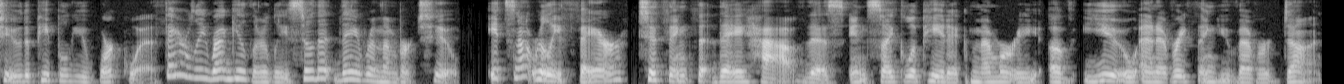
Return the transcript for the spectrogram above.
to the people you work with fairly regularly so that they remember too. It's not really fair to think that they have this encyclopedic memory of you and everything you've ever done.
